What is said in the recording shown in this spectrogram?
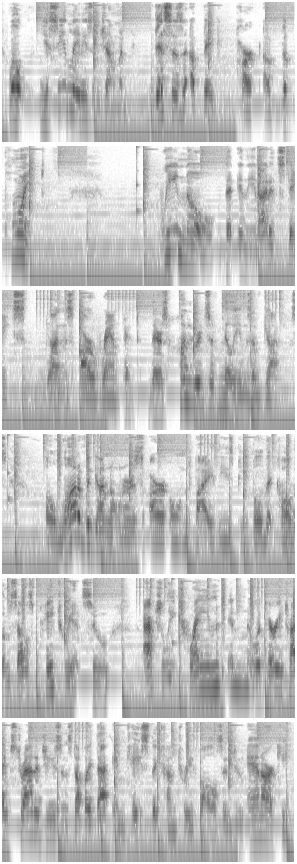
Well, you see, ladies and gentlemen, this is a big part of the point we know that in the United States, guns are rampant. There's hundreds of millions of guns. A lot of the gun owners are owned by these people that call themselves patriots who actually train in military type strategies and stuff like that in case the country falls into anarchy.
